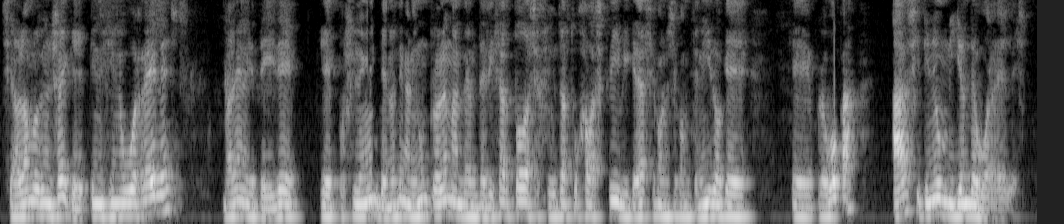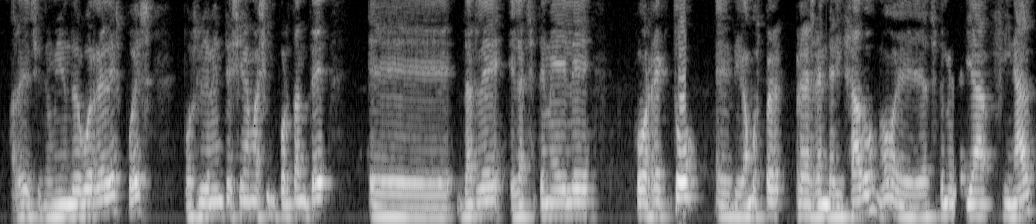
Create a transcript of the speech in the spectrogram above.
si hablamos de un site que tiene 100 URLs, ¿vale? En el que te diré que posiblemente no tenga ningún problema en renderizar todas, ejecutar tu JavaScript y quedarse con ese contenido que, provoca, a si tiene un millón de URLs, ¿vale? Si tiene un millón de URLs, pues posiblemente sea más importante eh, darle el HTML correcto, eh, digamos, pre-renderizado, ¿no? HTML eh, ya final,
